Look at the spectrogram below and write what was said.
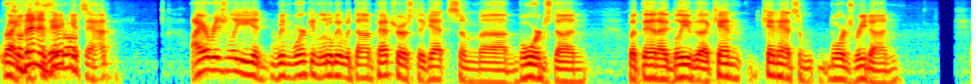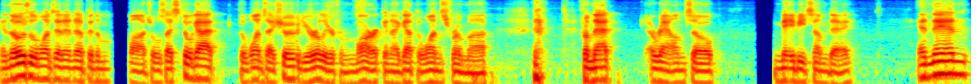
Right. So then and as they wrote gets- that. I originally had been working a little bit with Don Petros to get some uh, boards done, but then I believe uh, Ken Ken had some boards redone, and those are the ones that end up in the modules. I still got the ones I showed you earlier from Mark, and I got the ones from uh, from that around. So maybe someday. And then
